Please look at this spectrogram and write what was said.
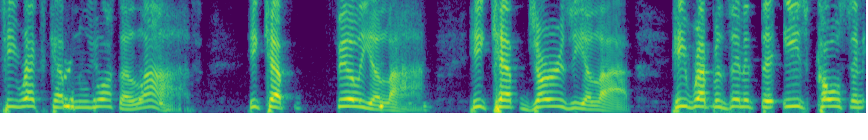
T Rex kept New York alive. He kept Philly alive. He kept Jersey alive. He represented the East Coast and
